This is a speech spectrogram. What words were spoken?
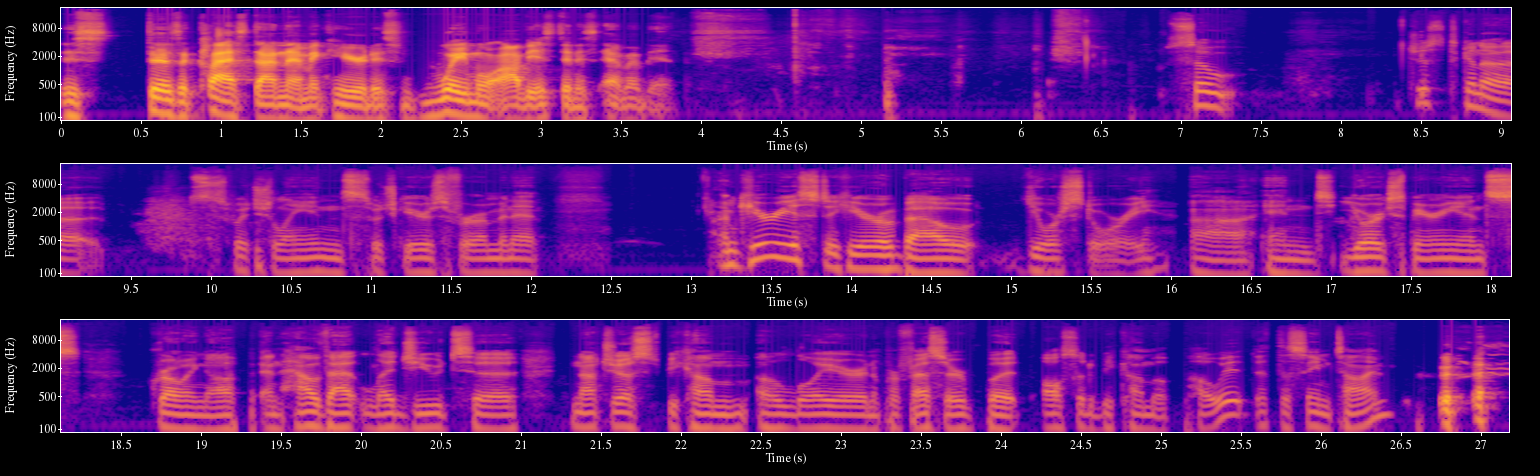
This there's a class dynamic here that's way more obvious than it's ever been. So, just gonna switch lanes, switch gears for a minute. I'm curious to hear about your story uh, and your experience growing up and how that led you to not just become a lawyer and a professor, but also to become a poet at the same time.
